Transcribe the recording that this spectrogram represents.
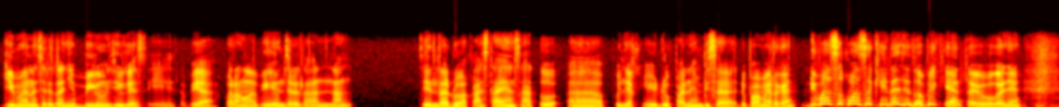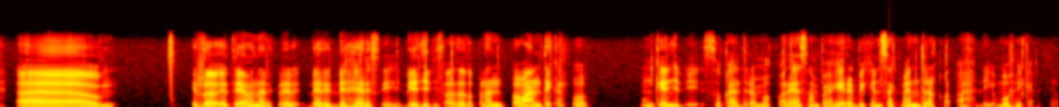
gimana ceritanya bingung juga sih. Tapi ya kurang lebih menceritakan tentang cinta dua kasta yang satu uh, punya kehidupan yang bisa dipamerkan. Dimasuk-masukin aja topik ya. Tapi pokoknya uh, itu itu yang menarik dari, dari The Hair sih. Dia jadi salah satu pemantik aku mungkin jadi suka drama Korea sampai akhirnya bikin segmen drakor. Ah di movie kaca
